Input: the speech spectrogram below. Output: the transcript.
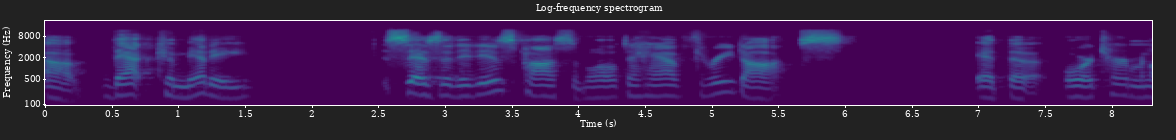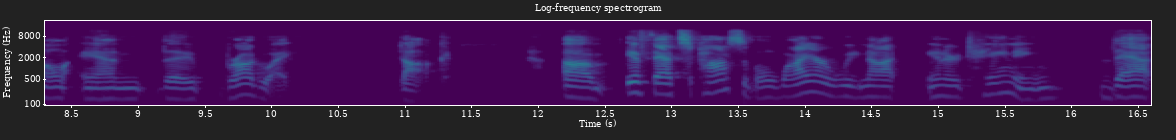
uh, that committee says that it is possible to have three docks at the ore terminal and the Broadway dock. Um, if that's possible, why are we not entertaining that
